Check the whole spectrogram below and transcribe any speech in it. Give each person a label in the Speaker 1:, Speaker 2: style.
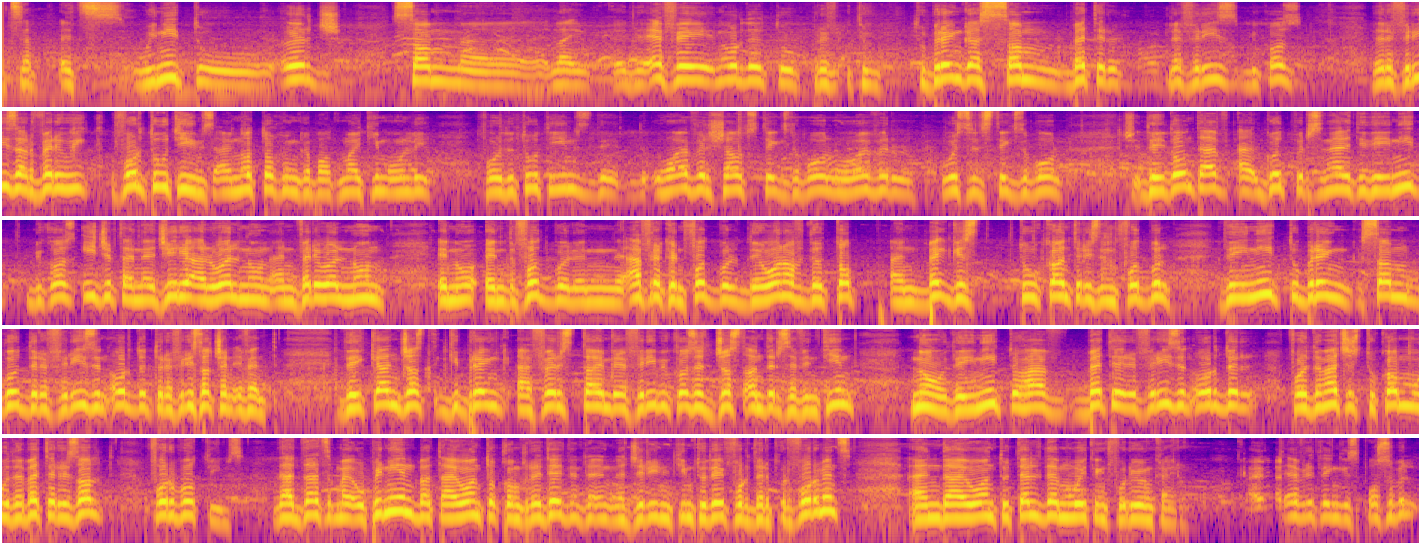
Speaker 1: it's a it's we need to urge some uh, like the FA in order to, to to bring us some better referees because the referees are very weak for two teams. I'm not talking about my team only. For the two teams, whoever shouts takes the ball, whoever whistles takes the ball. They don't have a good personality. They need because Egypt and Nigeria are well known and very well known in in the football in African football. They're one of the top and biggest two countries in football. They need to bring some good referees in order to referee such an event. They can't just bring a first-time referee because it's just under 17. No, they need to have better referees in order for the matches to come with a better result for both teams. That, that's my opinion, but I want to congratulate the Nigerian team today for their performance, and I want to tell them waiting for you in Cairo. Everything is possible.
